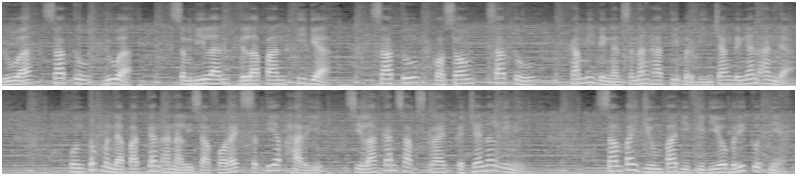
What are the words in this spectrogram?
212 983 101. Kami dengan senang hati berbincang dengan Anda. Untuk mendapatkan analisa forex setiap hari, silakan subscribe ke channel ini. Sampai jumpa di video berikutnya.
